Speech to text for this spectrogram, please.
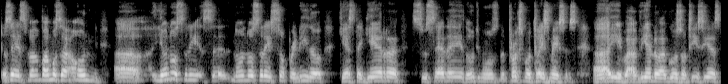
Entonces, vamos a un, yo no seré, no, no seré sorprendido que esta guerra sucede los últimos, los próximos tres meses. y viendo algunas noticias,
